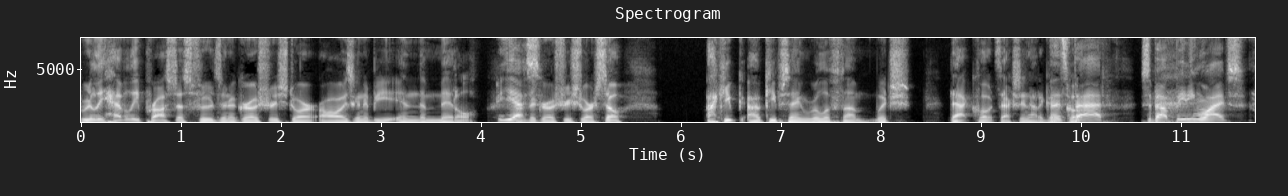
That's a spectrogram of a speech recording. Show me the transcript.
really heavily processed foods in a grocery store are always going to be in the middle yes, of the grocery store. So I keep I keep saying rule of thumb, which that quote's actually not a good that's quote. bad. It's about beating wives.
